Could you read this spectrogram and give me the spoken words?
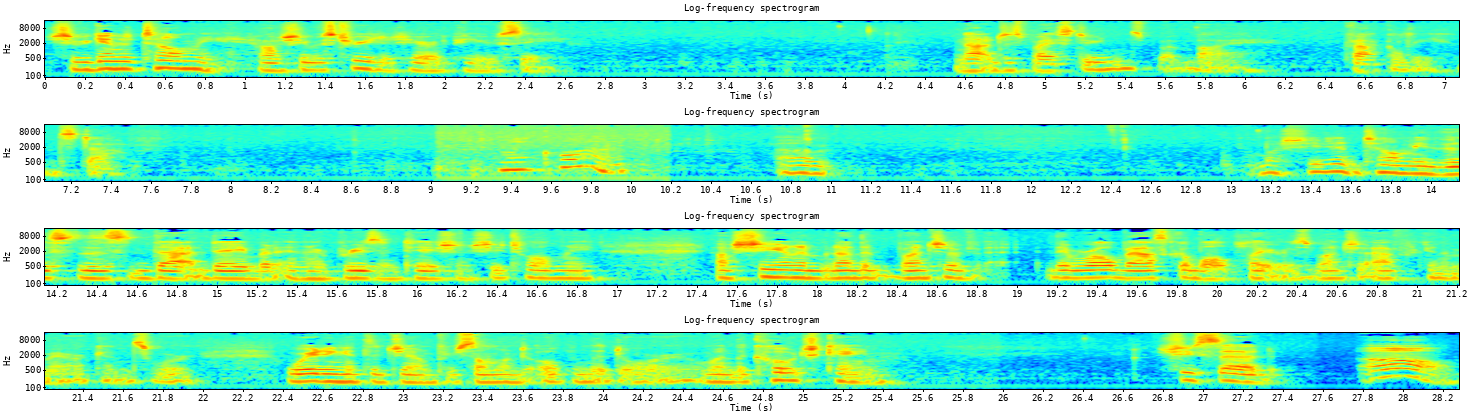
she began to tell me how she was treated here at PUC. Not just by students, but by faculty and staff. Like what? Um, well, she didn't tell me this this that day, but in her presentation, she told me how she and another bunch of they were all basketball players, a bunch of African Americans were waiting at the gym for someone to open the door. When the coach came, she said, "Oh,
